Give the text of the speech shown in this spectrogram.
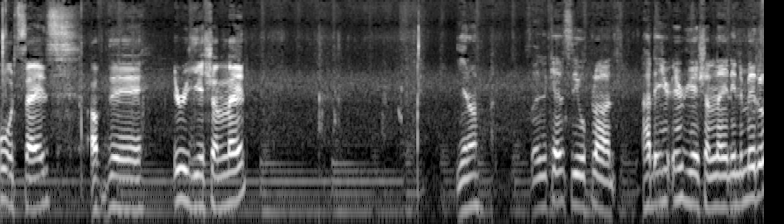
both sides of the irrigation line. You know, so as you can see, we plant had the irrigation line in the middle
